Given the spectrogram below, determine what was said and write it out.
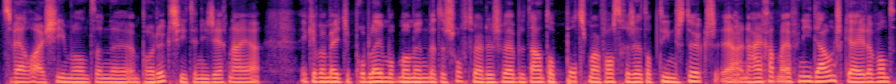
Terwijl als je iemand een, eh, een product ziet en die zegt, nou ja, ik heb een beetje een probleem op het moment met de software, dus we hebben het aantal pots maar vastgezet op 10 stuks. Ja, En hij gaat maar even niet downscalen, want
